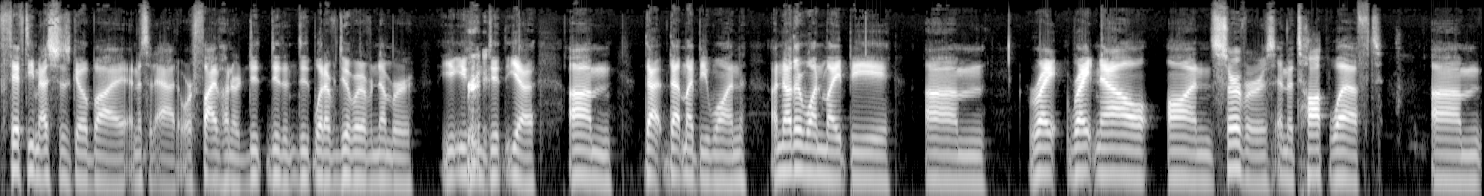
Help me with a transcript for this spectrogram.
50 messages go by and it's an ad or 500 do, do, the, do whatever do whatever number you, you can do yeah um that that might be one another one might be um right right now on servers in the top left um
